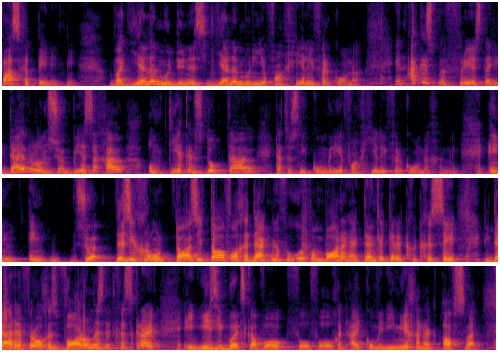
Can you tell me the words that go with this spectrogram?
vasgepen het nie. Wat julle moet doen is julle moet die evangelie verkondig. En ek is bevrees dat die duiwel ons so besig hou om tekens dop te hou dat ons nie kom by die evangelie verkondiging nie. En en so, dis die grond. Daar's die tafel gedek nou vir Openbaring. Ek dink ek het dit goed gesê. Die derde vraag is waarom is dit geskryf? En hier is die boodskap waar ek vir vanoggend uitkom en hiermee gaan ek afsluit.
